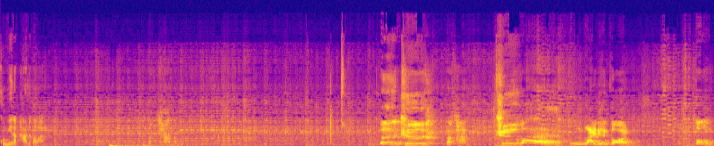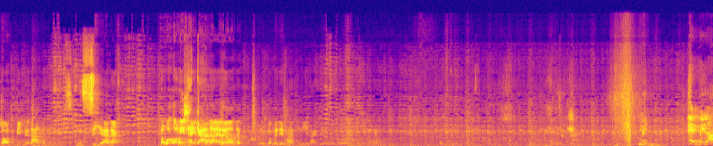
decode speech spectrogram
คุณมีหลักฐานหรือเปล่าครับ หลักฐานครับเออคือหลักฐาน คือว่าหลายเดือนก่อนกล้องวงจรปิดในร้านมันมันมันเสียน่ะ แต่ว่าตอนนี้ใช้การได้แล้ว แต่คืออก็ไม่ได้มาที่นี่หลายเดือนแล้ว ไม่มีเห็นไหมล่ะ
